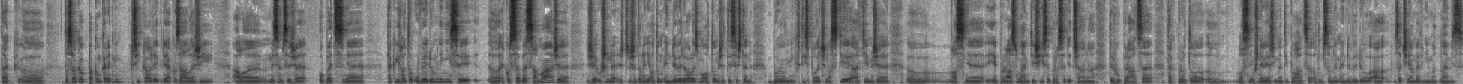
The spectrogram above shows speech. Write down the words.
tak uh, to jsou jako pak konkrétní příklady, kde jako záleží, ale myslím si, že obecně takovýhle to uvědomění si uh, jako sebe sama, že že už ne, že to není o tom individualismu, o tom, že ty jsi ten bojovník v té společnosti a tím, že uh, vlastně je pro nás mnohem těžší se prosadit třeba na trhu práce, tak proto uh, vlastně už nevěříme té pohádce o tom silném individu a začínáme vnímat mnohem víc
